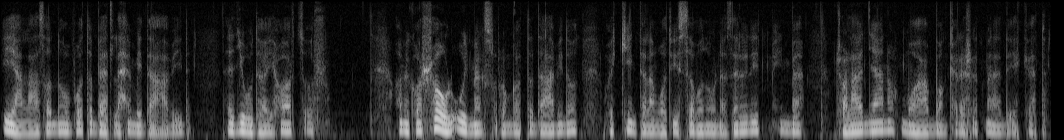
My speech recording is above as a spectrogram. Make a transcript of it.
Ilyen lázadó volt a betlehemi Dávid, egy júdai harcos. Amikor Saul úgy megszorongatta Dávidot, hogy kénytelen volt visszavonulni az erődítménybe, családjának Moabban keresett menedéket.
